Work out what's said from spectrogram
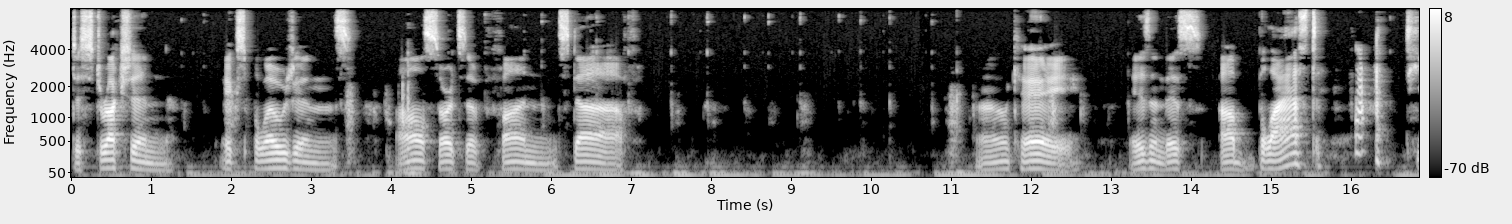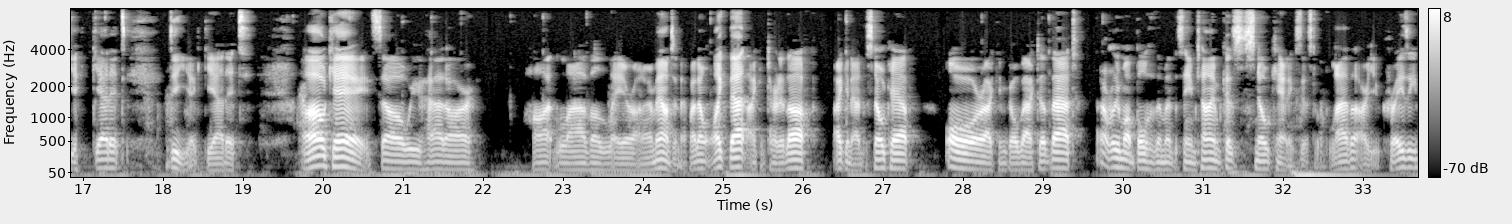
Destruction, explosions, all sorts of fun stuff. Okay. Isn't this a blast? Do you get it? Do you get it? Okay, so we've had our hot lava layer on our mountain. If I don't like that, I can turn it off. I can add the snow cap, or I can go back to that. I don't really want both of them at the same time because snow can't exist with lava. Are you crazy?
